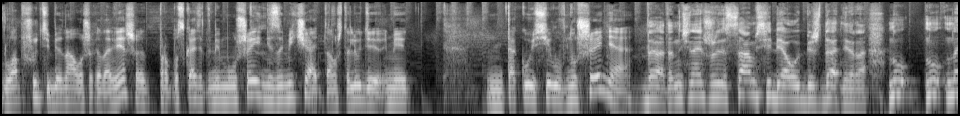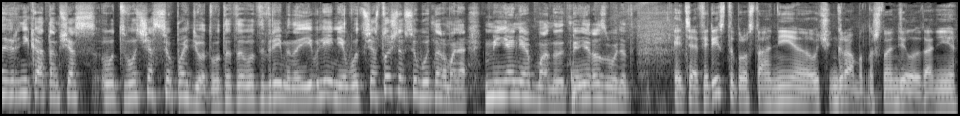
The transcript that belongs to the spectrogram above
лапшу тебе на уши, когда вешают, пропускать это мимо ушей, не замечать, потому что люди имеют такую силу внушения, Да, ты начинаешь уже сам себя убеждать, наверное. Ну, ну, наверняка там сейчас, вот, вот сейчас все пойдет. Вот это вот временное явление, вот сейчас точно все будет нормально. Меня не обманывают, меня не разводят. эти аферисты просто, они очень грамотно, что они делают, они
